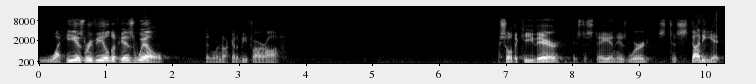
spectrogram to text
what He has revealed of His will, then we're not going to be far off. So the key there is to stay in His Word, to study it,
